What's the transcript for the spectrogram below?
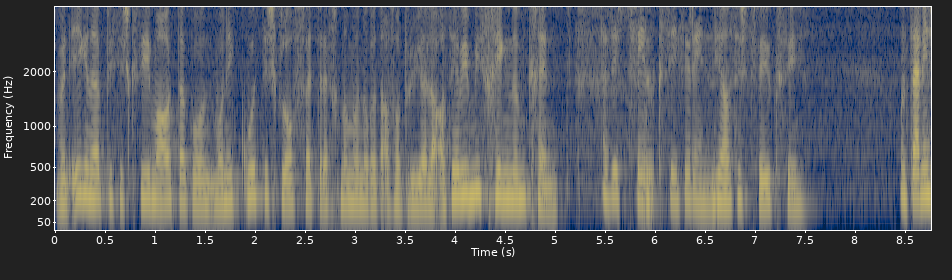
wenn irgendetwas war im Alltag, wo, wo nicht gut ist gelaufen, hat er einfach nur noch angefangen zu brüllen. Also ich habe mein Kind nicht mehr kennt. Es war zu viel Und, für ihn? Ja, es war zu viel. Gewesen. Und dann war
